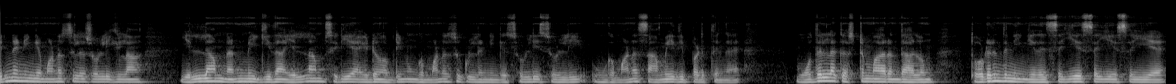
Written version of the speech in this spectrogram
என்ன நீங்கள் மனசில் சொல்லிக்கலாம்? எல்லாம் நன்மைக்கு தான் எல்லாம் சரியாயிடும் அப்படின்னு உங்கள் மனசுக்குள்ளே நீங்கள் சொல்லி சொல்லி உங்கள் மனசை அமைதிப்படுத்துங்க. முதல்ல கஷ்டமாக இருந்தாலும் தொடர்ந்து நீங்கள் இதை செய்ய செய்ய செய்ய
